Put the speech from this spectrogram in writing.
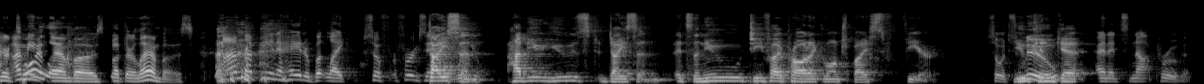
They're I toy mean, Lambos, but they're Lambos. I'm not being a hater, but like, so for, for example, Dyson. you- Have you used Dyson? It's the new DeFi product launched by Sphere. so it's You new can get. and it's not proven.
